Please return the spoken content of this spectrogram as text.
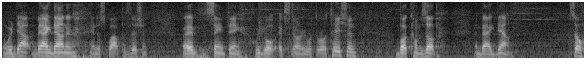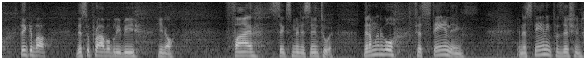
And we're down, back down in, in squat position, right? Same thing. We go externally with the rotation, butt comes up and back down. So think about, this will probably be, you know, five, six minutes into it. Then I'm gonna go to standing. In a standing position,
